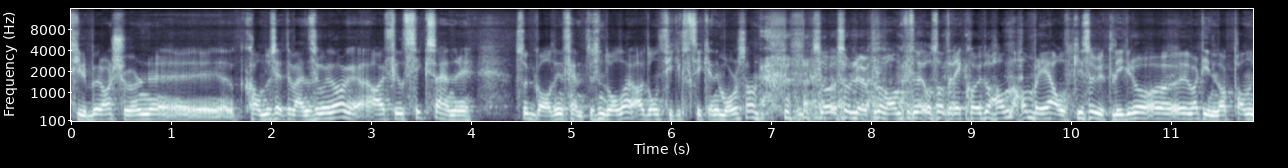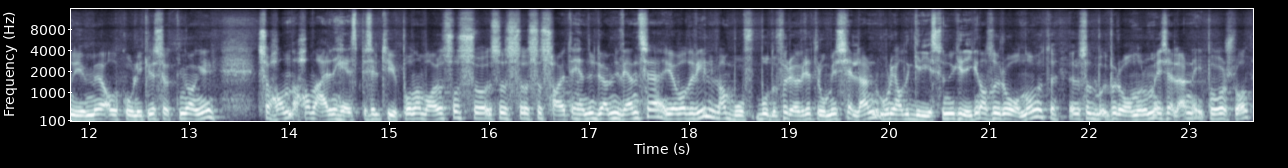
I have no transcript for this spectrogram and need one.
tilbør arrangøren eh, kan du sette verdensrekord i dag. I feel sick, sa Henry. Så ga de inn 5000 dollar. I don't feel sick anymore, sa han. Så, så løp han og vant og satte rekord. og Han, han ble alkis og uteligger og, og vært innlagt på anonyme alkoholikere 17 ganger. Så han, han, er en helt spesiell type. og da han var hos oss, så, så, så, så, sa jeg til Henry du er min venn, se, gjør hva du vil. Han bodde for øvrig i et rom i kjelleren hvor de hadde gris under krigen, altså råno. vet du, på rånorommet i kjelleren på Korsvoll.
